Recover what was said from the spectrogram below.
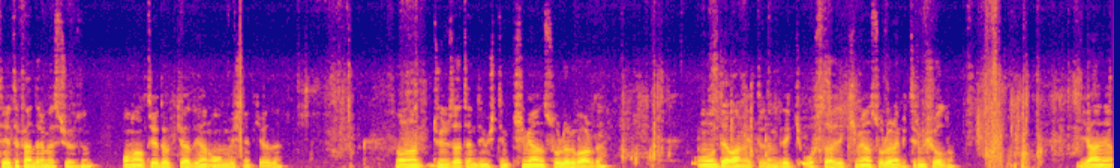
TET fen denemesi çözdüm. 16'ya 4 geldi yani 15 net geldi. Sonra dün zaten demiştim kimyanın soruları vardı. Onu devam ettirdim. Bir de o sayede kimyanın sorularını bitirmiş oldum. Yani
